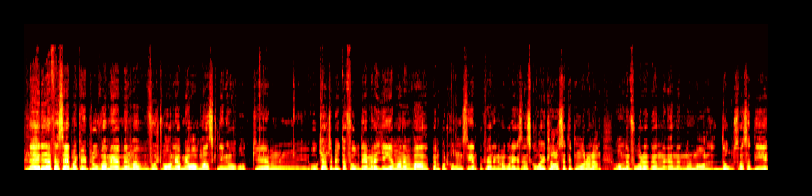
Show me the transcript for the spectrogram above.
Nej, det är därför jag säger att man kan ju prova med, med de här först vanliga med avmaskning och, och, ehm, och kanske byta foder. Jag menar, ger man en valp en portion sent på kvällen innan man går och lägger sig, den ska ju klara sig till på morgonen. Om den får en, en, en normal dos. Va? Så det,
